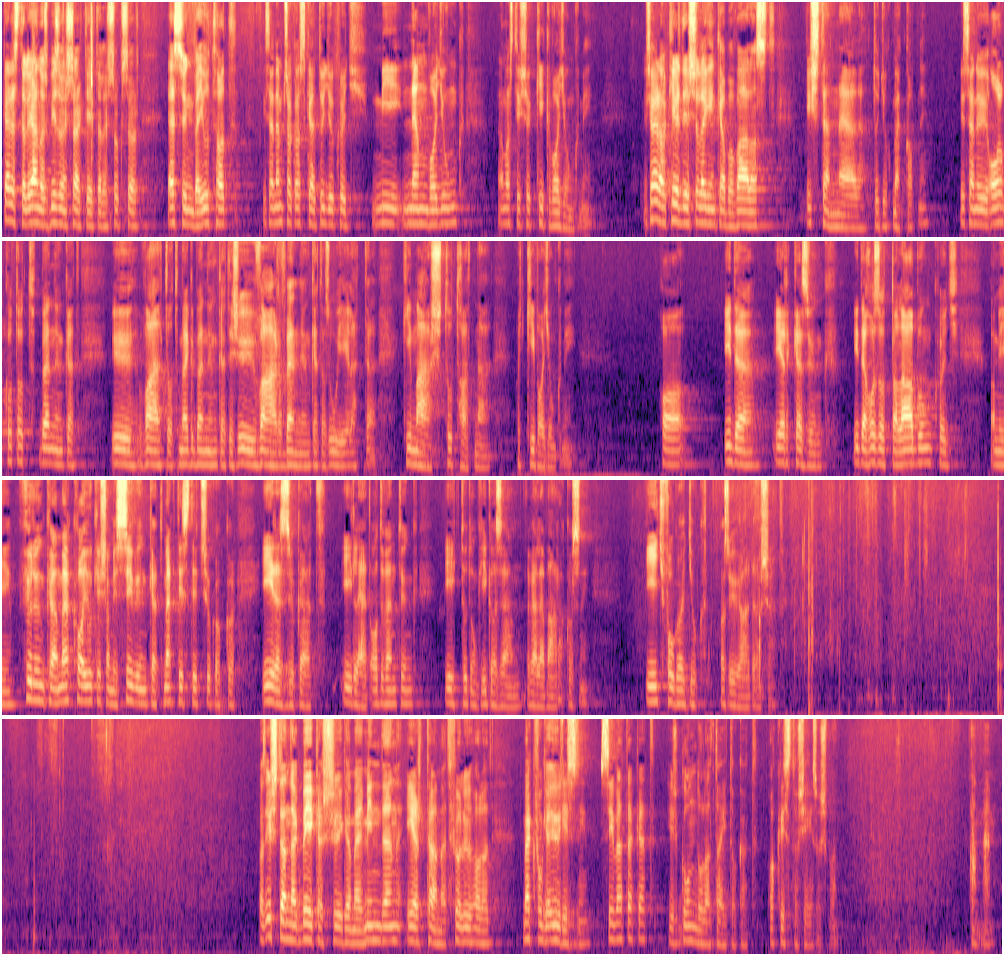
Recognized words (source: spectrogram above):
Keresztelő János bizonyságtétele sokszor eszünkbe juthat, hiszen nem csak azt kell tudjuk, hogy mi nem vagyunk, hanem azt is, hogy kik vagyunk mi. És erre a kérdésre leginkább a választ Istennel tudjuk megkapni. Hiszen ő alkotott bennünket, ő váltott meg bennünket, és ő vár bennünket az új élettel. Ki más tudhatná, hogy ki vagyunk mi. Ha ide érkezünk, ide hozott a lábunk, hogy ami fülünkkel meghalljuk, és ami szívünket megtisztítsuk, akkor érezzük át, így lehet adventünk, így tudunk igazán vele várakozni. Így fogadjuk az ő áldását. Az Istennek békessége, mely minden értelmet fölülhalad, meg fogja őrizni szíveteket és gondolataitokat a Krisztus Jézusban. Amen.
